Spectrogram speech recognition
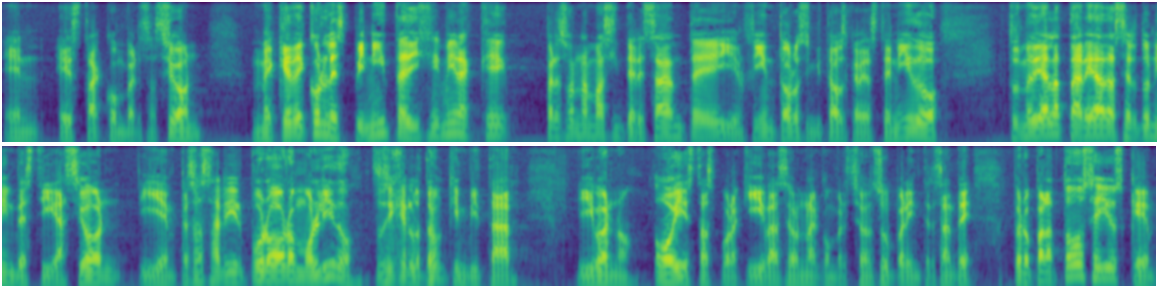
en esta conversación. Me quedé con la espinita y dije, mira, qué persona más interesante y en fin, todos los invitados que habías tenido. Entonces me di a la tarea de hacerte una investigación y empezó a salir puro oro molido. Entonces dije, lo tengo que invitar. Y bueno, hoy estás por aquí, va a ser una conversación súper interesante. Pero para todos ellos que,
